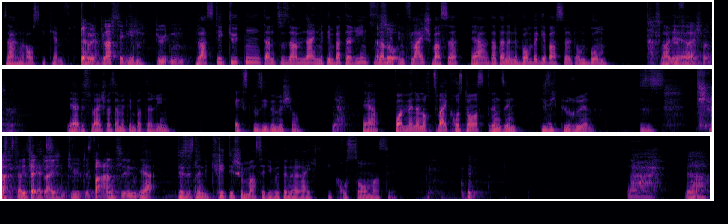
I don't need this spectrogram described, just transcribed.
Sachen rausgekämpft? Ja, mit eben. Plastiktüten. Plastiktüten, dann zusammen, nein, mit den Batterien zusammen so. mit dem Fleischwasser. Ja, da hat er eine Bombe gebastelt und bumm. Das War gute der- Fleischwasser. Ja, das Fleischwasser mit den Batterien. Explosive Mischung. Ja. Ja, vor allem wenn da noch zwei Crostons drin sind, die sich berühren. Das ist, Tja, ist dann in der das Letzte. gleichen Tüte. Wahnsinn. ja, das ist dann die kritische Masse, die wird dann erreicht, die Croissant-Masse. Ah, Ja.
